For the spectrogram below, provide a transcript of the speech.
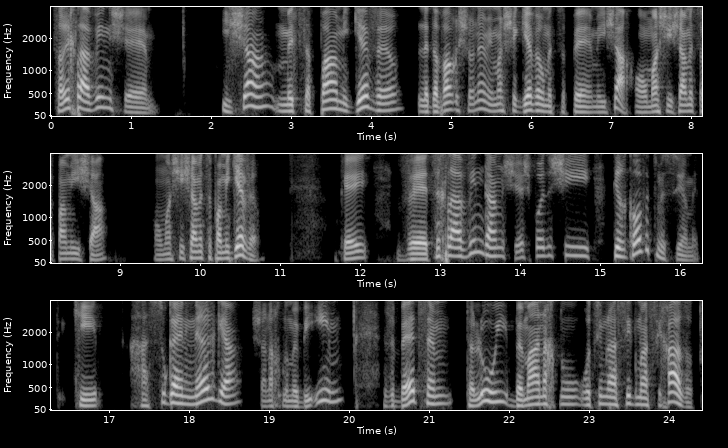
צריך להבין שאישה מצפה מגבר לדבר שונה ממה שגבר מצפה מאישה, או מה שאישה מצפה מאישה, או מה שאישה מצפה מגבר, אוקיי? וצריך להבין גם שיש פה איזושהי תרכובת מסוימת, כי הסוג האנרגיה שאנחנו מביעים זה בעצם תלוי במה אנחנו רוצים להשיג מהשיחה הזאת,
